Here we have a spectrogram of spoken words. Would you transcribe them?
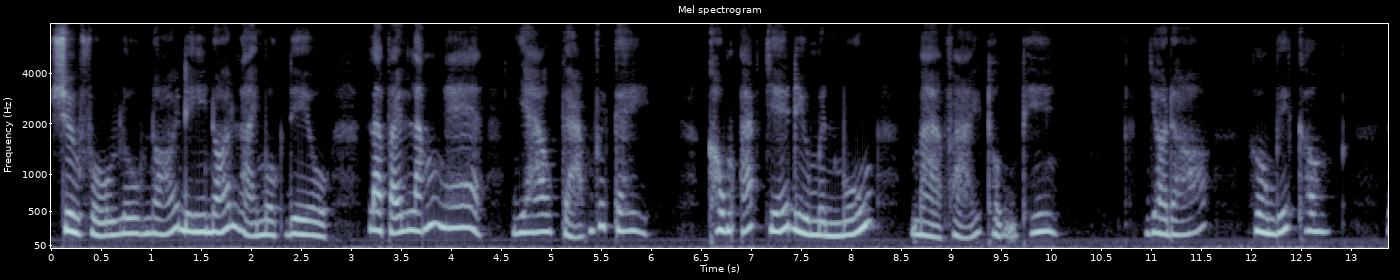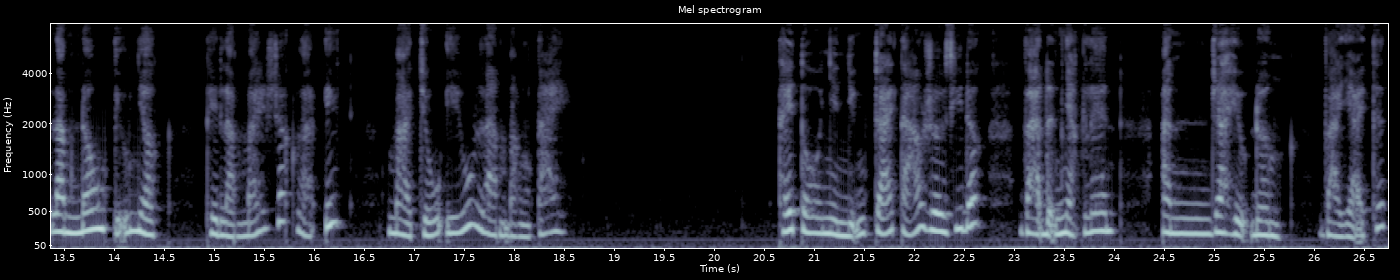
Sư phụ luôn nói đi nói lại một điều là phải lắng nghe, giao cảm với cây, không áp chế điều mình muốn mà phải thuận thiên. Do đó, Hương biết không, làm nông kiểu Nhật thì làm máy rất là ít mà chủ yếu làm bằng tay. Thấy tôi nhìn những trái táo rơi dưới đất và định nhặt lên, anh ra hiệu đừng và giải thích.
